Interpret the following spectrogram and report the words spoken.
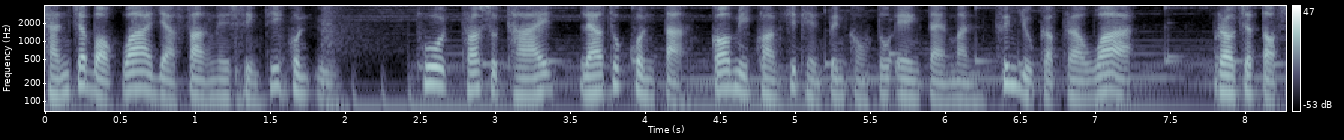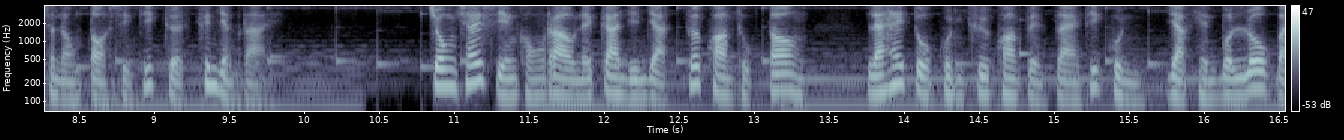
ฉันจะบอกว่าอย่าฟังในสิ่งที่คนอื่น พูดเพราะสุดท้ายแล้วทุกคนต่างก็มีความคิดเห็นเป็นของตัวเองแต่มันขึ้นอยู่กับเราว่า เราจะตอบสนองต่อสิ่งที่เกิดขึ้นอย่างไร จงใช้เสียงของเราในการยืนหยัดเพื่อความถูกต้อง และให้ตัวคุณคือความเปลี่ยนแปลงที่คุณอยากเห็นบนโลกใบ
